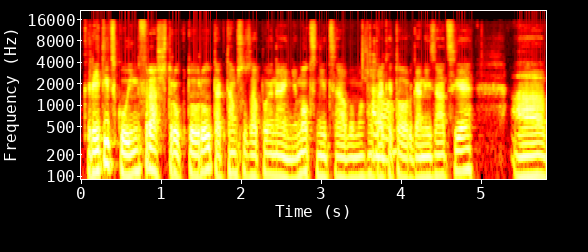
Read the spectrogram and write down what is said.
kritickú infraštruktúru, tak tam sú zapojené aj nemocnice alebo možno ano. takéto organizácie. A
